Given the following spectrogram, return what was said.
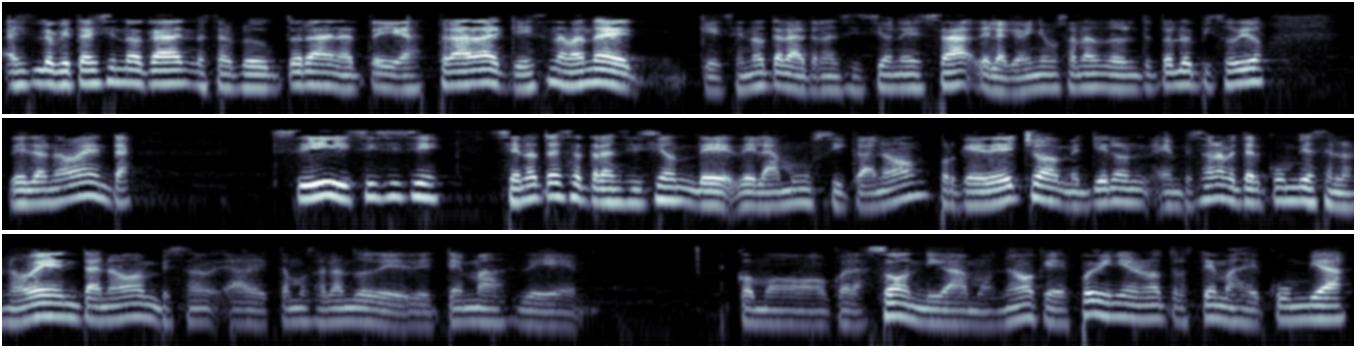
es lo que está diciendo acá nuestra productora Natalia Estrada, que es una banda de- que se nota la transición esa, de la que veníamos hablando durante todo el episodio, de los 90. Sí, sí, sí, sí. Se nota esa transición de, de la música, ¿no? Porque de hecho metieron, empezaron a meter cumbias en los 90, ¿no? Empezaron, a- estamos hablando de, temas de como corazón, digamos, ¿no? Que después vinieron otros temas de cumbia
